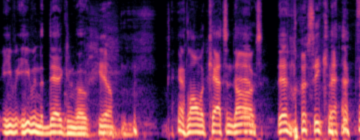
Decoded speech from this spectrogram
even even the dead can vote, Yep. along with cats and dogs. Dead, dead pussy cats.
